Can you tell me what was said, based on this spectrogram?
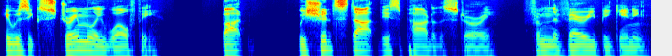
he was extremely wealthy but we should start this part of the story from the very beginning.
